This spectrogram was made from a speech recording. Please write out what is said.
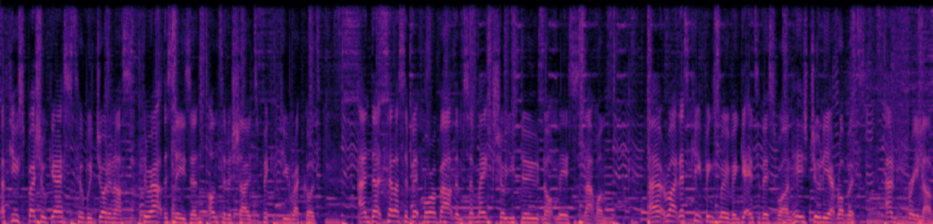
a few special guests who'll be joining us throughout the season onto the show to pick a few records and uh, tell us a bit more about them. So make sure you do not miss that one. Uh, right, let's keep things moving. Get into this one. Here's Juliet Roberts and Free Love.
